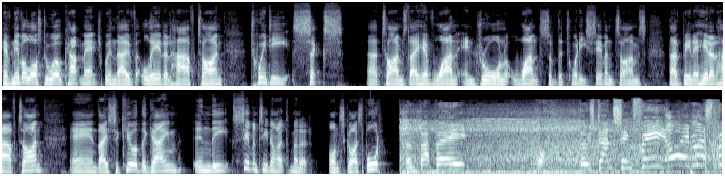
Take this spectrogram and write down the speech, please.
have never lost a World Cup match when they've led at half time. 26 uh, times they have won and drawn once of the 27 times they've been ahead at half time. And they secured the game in the 79th minute on Sky Sport. Mbappe, oh, those dancing feet. Oh, it must be!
